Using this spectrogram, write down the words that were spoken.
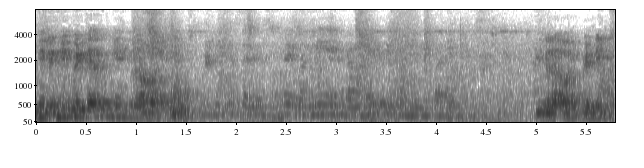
మీరు ఎన్ని పెట్టారు? నేను రావాలి ఇది రావాలి pending.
